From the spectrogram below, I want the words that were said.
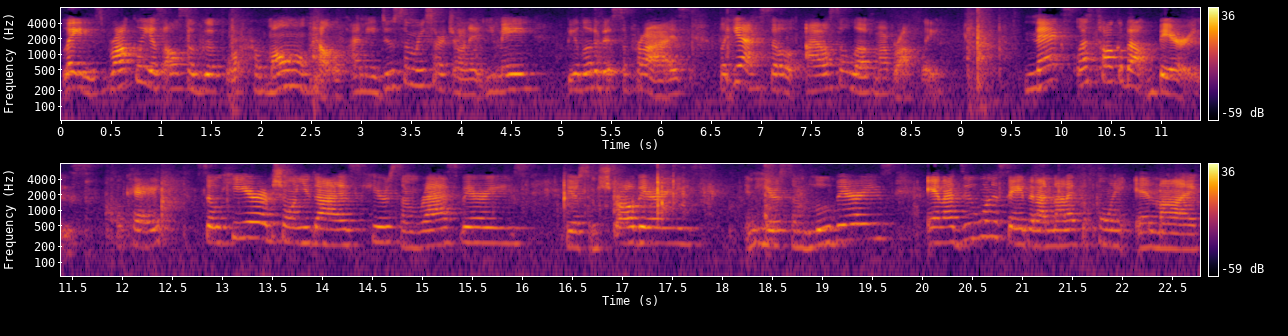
Ladies, broccoli is also good for hormonal health. I mean, do some research on it. You may be a little bit surprised. But yeah, so I also love my broccoli. Next, let's talk about berries okay so here i'm showing you guys here's some raspberries here's some strawberries and here's some blueberries and i do want to say that i'm not at the point in my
